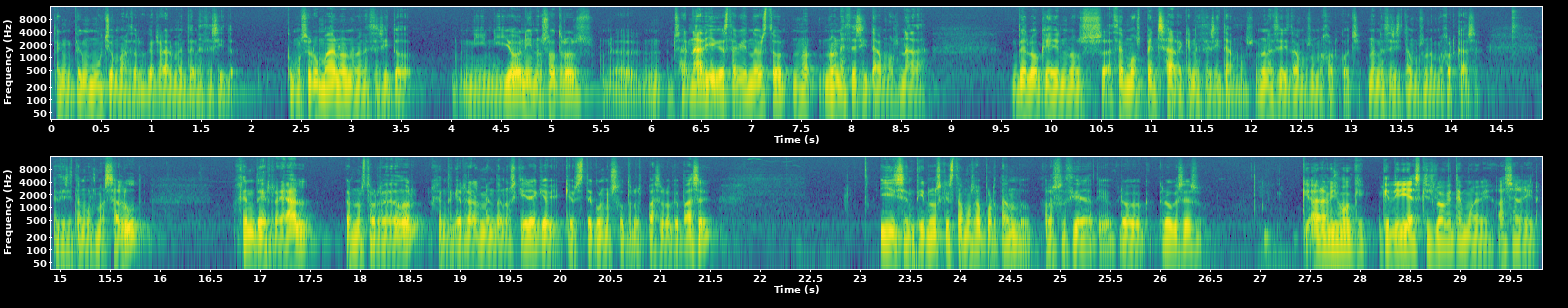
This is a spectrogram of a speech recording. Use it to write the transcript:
ten- tengo mucho más de lo que realmente necesito. Como ser humano no necesito ni, ni yo ni nosotros, eh, o sea, nadie que esté viendo esto, no, no necesitamos nada de lo que nos hacemos pensar que necesitamos. No necesitamos un mejor coche, no necesitamos una mejor casa. Necesitamos más salud, gente real a nuestro alrededor, gente que realmente nos quiere, que, que esté con nosotros pase lo que pase, y sentirnos que estamos aportando a la sociedad, tío. Creo, creo que es eso. ¿Qué- Ahora mismo, ¿qué, qué dirías que es lo que te mueve a seguir?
